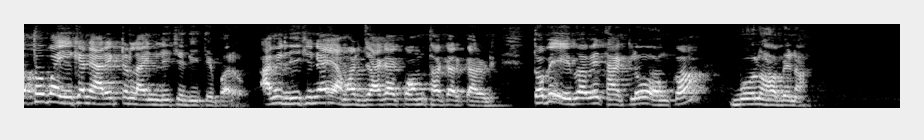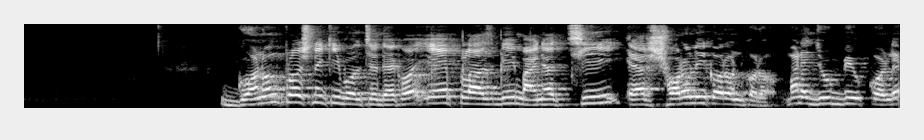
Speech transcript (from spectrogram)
অথবা এখানে আরেকটা লাইন লিখে দিতে পারো। আমি লিখি নাই, আমার জায়গা কম থাকার কারণে। তবে এভাবে থাকলেও অঙ্ক ভুল হবে না। গণন প্রশ্নে কি বলছে? দেখো, A plus B minus C এর সরলীকরণ করো। মানে যোগ বিয়োগ করলে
